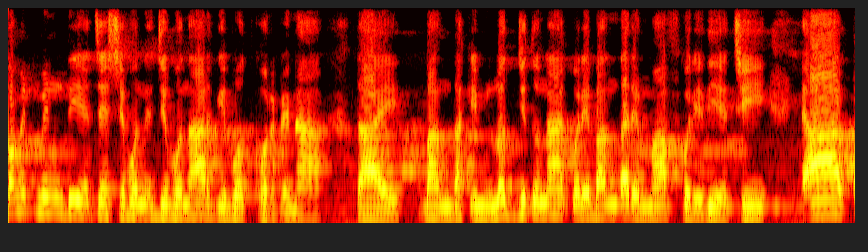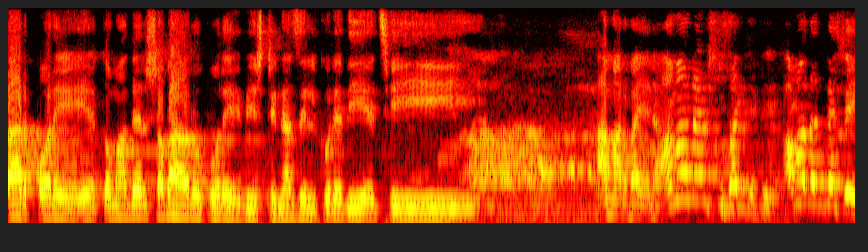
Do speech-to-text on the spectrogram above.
কমিটমেন্ট দিয়েছে সেবনে জীবন আর গিবত করবে না। তাই বান্দাকে লজ্জিত না করে বান্দারে মাফ করে দিয়েছি। আর তারপরে তোমাদের সবার উপরে বৃষ্টি নাজিল করে দিয়েছি। আমার ভাইয়েরা, আমাদের সোসাইটিতে আমাদের দেশে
